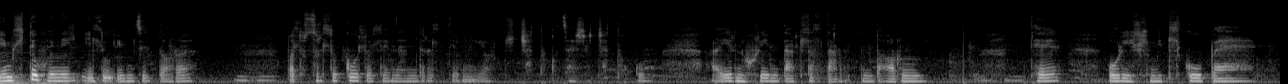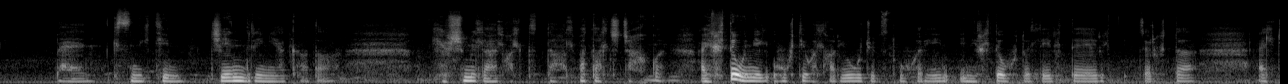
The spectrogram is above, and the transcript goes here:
эмэгтэй хүнийг илүү эмзэг дорой боловсралгүй л бол энэ амьдралд ер нь явж чадахгүй цаашаа эр нөхрийн дарлал дарамтанд орно. Тэ өөрөө ирэх мэдлгүй байна. Байна гэсэн нэг тийм гендрийн яг одоо хөвшмөл ойлголттой холбоотой болчихж байгаа хгүй. А эрэгтэй үнийг хүүхдийг болохоор юу гэж үздэг вэ гэхээр энэ эрэгтэй хүүхд бол эрэгтэй эрэг зөрөгтэй альч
